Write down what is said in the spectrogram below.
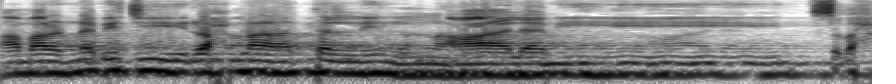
আমার নবীজি রহমাত আলমী সুবাহ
